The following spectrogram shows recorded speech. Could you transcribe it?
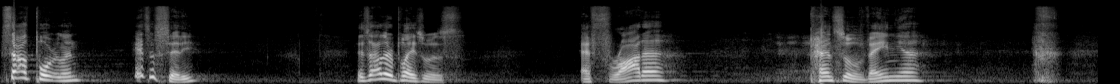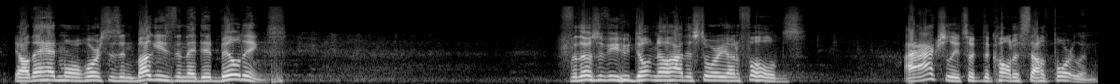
South Portland, it's a city. This other place was Ephrata, Pennsylvania. Y'all, they had more horses and buggies than they did buildings. For those of you who don't know how the story unfolds, I actually took the call to South Portland.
